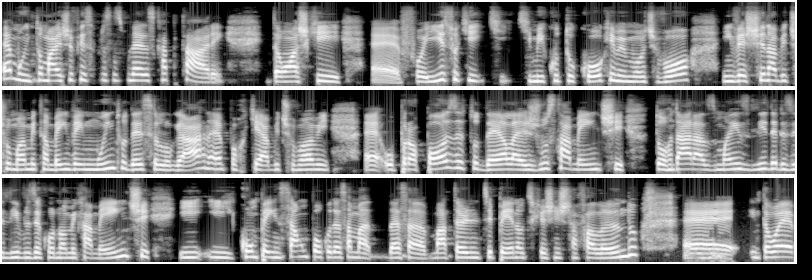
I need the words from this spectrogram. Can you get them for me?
é muito mais difícil para essas mulheres captarem. Então, acho que é, foi isso que, que, que, me cutucou, que me motivou. Investir na Bitumami também vem muito desse lugar, né? Porque a Bitumami, é, o propósito dela é justamente tornar as mães líderes e livres economicamente e, e compensar um pouco dessa, dessa maternity penalty que a gente está falando. É, uhum. Então, é é,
